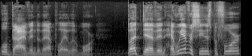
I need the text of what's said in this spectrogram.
we'll dive into that play a little more. But Devin, have we ever seen this before?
